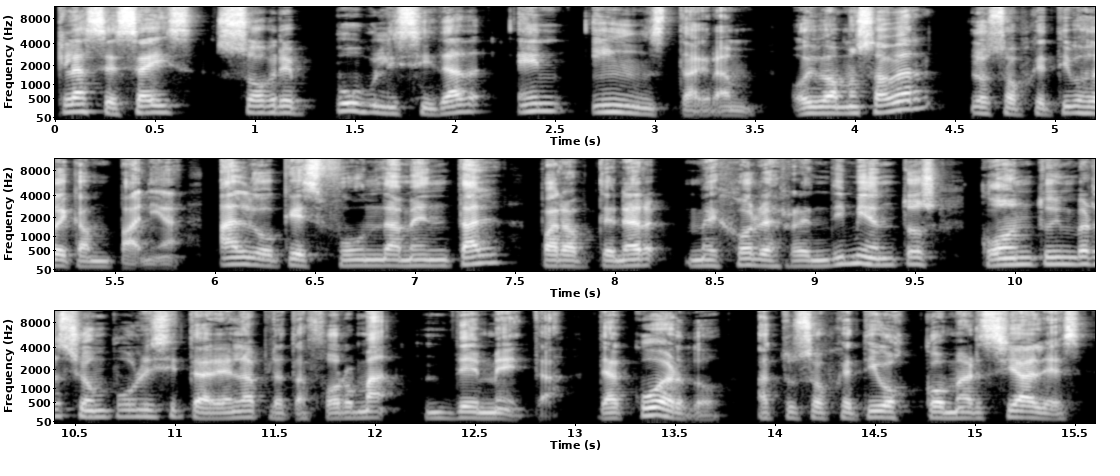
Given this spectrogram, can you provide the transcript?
Clase 6 sobre publicidad en Instagram. Hoy vamos a ver los objetivos de campaña, algo que es fundamental para obtener mejores rendimientos con tu inversión publicitaria en la plataforma de Meta. De acuerdo a tus objetivos comerciales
